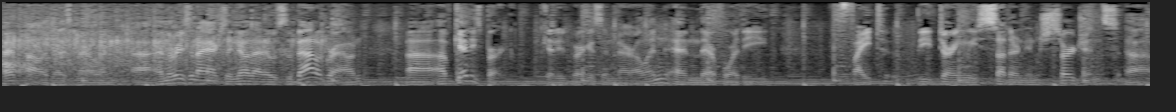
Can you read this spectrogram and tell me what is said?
I apologize, Maryland. Uh, and the reason I actually know that it was the battleground uh, of Gettysburg. Gettysburg is in Maryland, and therefore the fight the, during the southern insurgents, uh,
